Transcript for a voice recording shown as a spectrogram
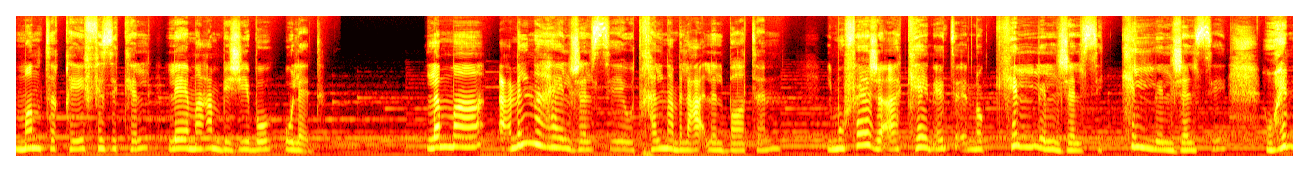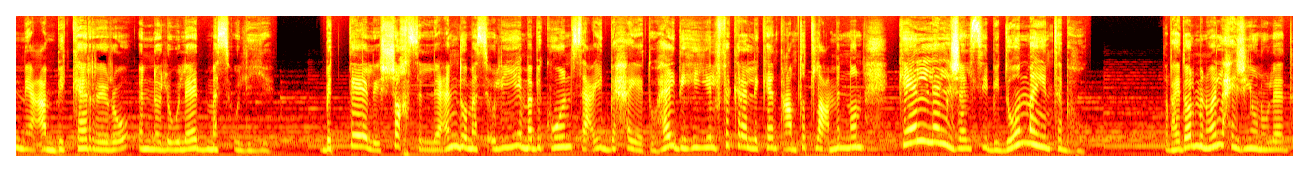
منطقي فيزيكال ليه ما عم بيجيبوا أولاد. لما عملنا هاي الجلسة ودخلنا بالعقل الباطن المفاجأة كانت إنه كل الجلسة كل الجلسة وهن عم بيكرروا إنه الأولاد مسؤولية. بالتالي الشخص اللي عنده مسؤولية ما بيكون سعيد بحياته. هيدي هي الفكرة اللي كانت عم تطلع منهم كل الجلسة بدون ما ينتبهوا. طب هدول من وين رح يجيهم ولاد؟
